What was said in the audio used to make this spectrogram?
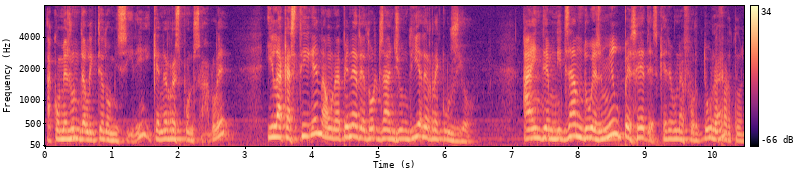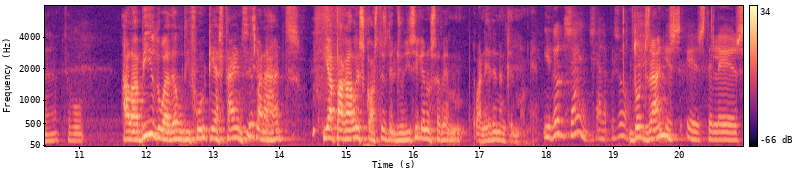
ha comès un delicte d'homicidi i que n'és responsable i la castiguen a una pena de 12 anys i un dia de reclusió, a indemnitzar amb 2.000 pessetes, que era una fortuna, una fortuna segur. a la vídua del difunt que ja estaven separats, i a pagar les costes del judici que no sabem quan eren en aquest moment. I 12 anys a la presó. 12 anys. És, és de, les,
